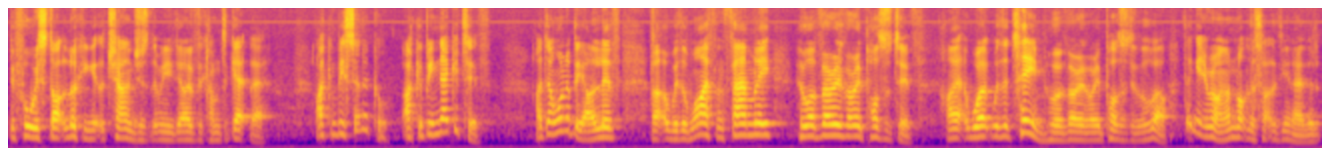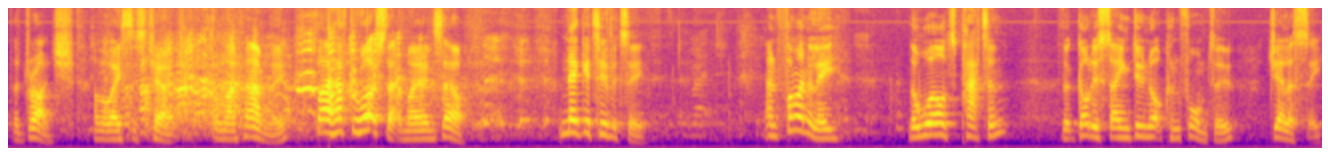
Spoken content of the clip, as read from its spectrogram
before we start looking at the challenges that we need to overcome to get there. I can be cynical. I can be negative. I don't want to be. I live uh, with a wife and family who are very, very positive. I work with a team who are very, very positive as well. Don't get me wrong, I'm not the, you know, the, the drudge of Oasis Church or my family, but I have to watch that in my own self. Negativity. And finally, the world's pattern that God is saying do not conform to jealousy.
